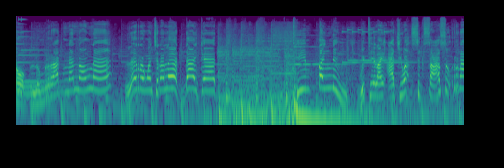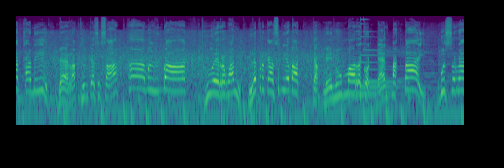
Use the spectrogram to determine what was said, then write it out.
ตกหลุมรักนะน้องนะ และรางวัลชนะเลิศได้แก่ทีมเต็งหนึ่งวิทยาลัยอาชีวศึกษาสุราษฎร์ธานี ได้รับทุนการศึกษา 50,000 บาท ถ้วยรางวัลและประกาศนียบัตรกับเมนูมรกตแดนปักใต้ บุษรา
